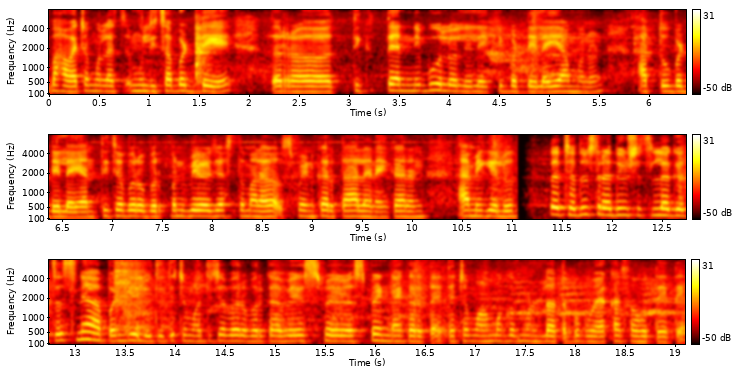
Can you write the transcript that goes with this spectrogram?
भावाच्या मुलाचा मुलीचा बड्डे आहे. तर ती त्यांनी बोलवलेलं आहे की बड्डेला या म्हणून. आत्तू बड्डेला या. आणि तिच्याबरोबर पण वेळ जास्त मला स्पेंड करता आला नाही. कारण आम्ही गेलो त्याच्या दुसऱ्या दिवशीच लगेचच स्नेहा पण गेली होती. त्याच्यामुळे तिच्याबरोबर काय वेळ स्पे स्पेंड नाही करता येत त्याच्यामुळं मग म्हटलं आता बघूया कसं होतं ते.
